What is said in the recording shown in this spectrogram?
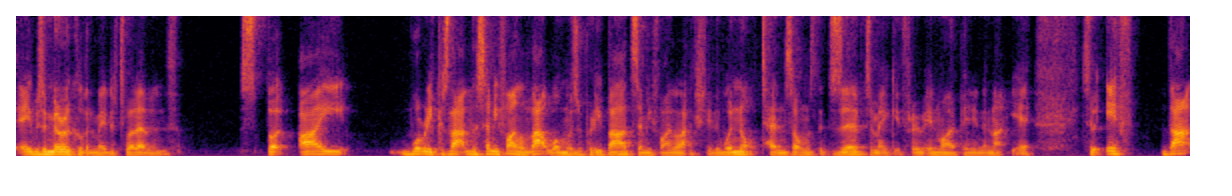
it was a miracle that made it to 11th but I worry because that the semi-final that one was a pretty bad semi-final actually there were not 10 songs that deserved to make it through in my opinion in that year so if that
